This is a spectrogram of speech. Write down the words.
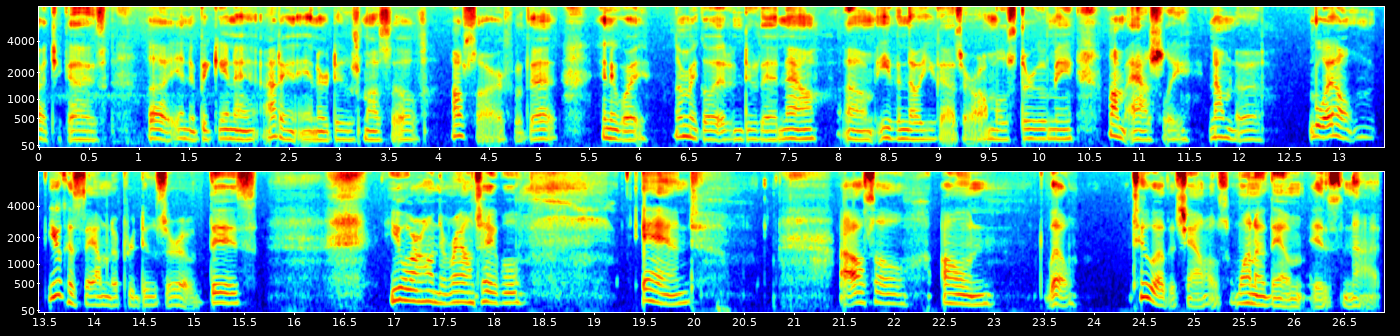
Alright, you guys. Uh, in the beginning, I didn't introduce myself. I'm sorry for that. Anyway, let me go ahead and do that now. Um, even though you guys are almost through with me, I'm Ashley, and I'm the, well, you could say I'm the producer of this. You are on the roundtable, and I also own, well, two other channels. One of them is not,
